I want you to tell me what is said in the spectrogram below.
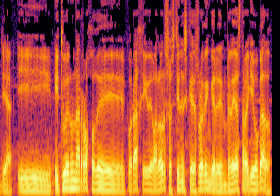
Ya, y, y tú en un arrojo de coraje y de valor sostienes que Schrödinger en realidad estaba equivocado.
